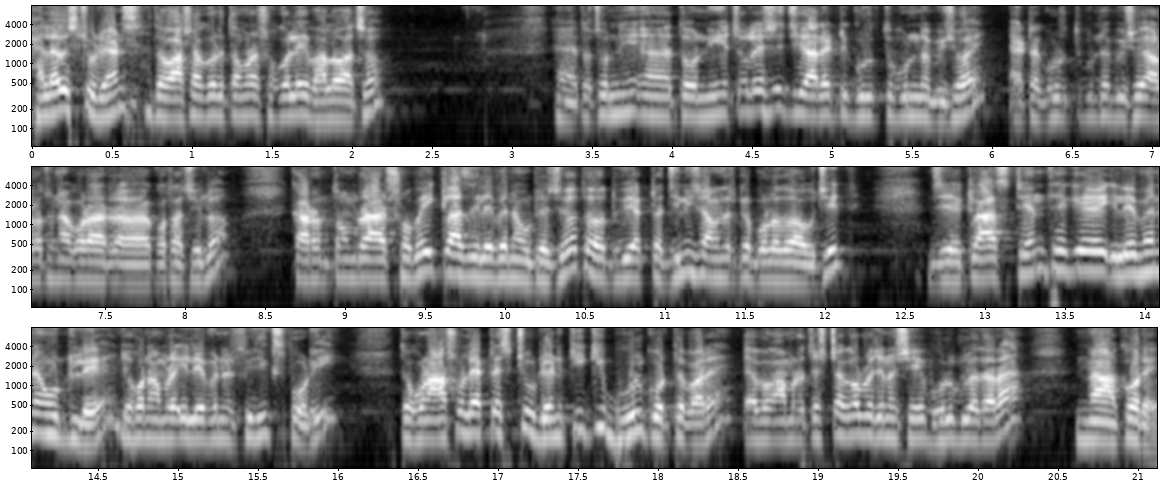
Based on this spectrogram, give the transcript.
হ্যালো স্টুডেন্টস তো আশা করি তোমরা সকলেই ভালো আছো। হ্যাঁ তো তো নিয়ে চলে এসেছি আর একটি গুরুত্বপূর্ণ বিষয়। একটা গুরুত্বপূর্ণ বিষয় আলোচনা করার কথা ছিল। কারণ তোমরা সবাই ক্লাস ইলেভেনে উঠেছো, তো দুই একটা জিনিস আমাদেরকে বলে দেওয়া উচিত। যে ক্লাস টেন থেকে ইলেভেনে উঠলে, যখন আমরা ইলেভেনের ফিজিক্স পড়ি, তখন আসলে একটা স্টুডেন্ট কী কী ভুল করতে পারে এবং আমরা চেষ্টা করব যেন সেই ভুলগুলো তারা না করে।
